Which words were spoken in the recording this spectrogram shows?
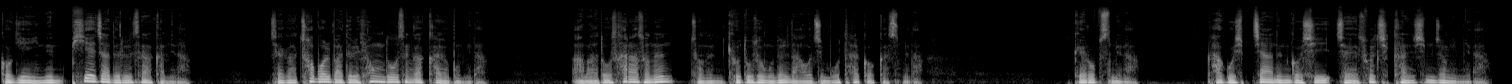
거기에 있는 피해자들을 생각합니다. 제가 처벌받을 형도 생각하여 봅니다. 아마도 살아서는 저는 교도소 문을 나오지 못할 것 같습니다. 괴롭습니다. 가고 싶지 않은 것이 제 솔직한 심정입니다.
